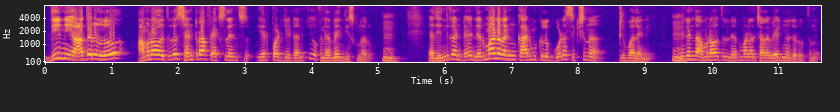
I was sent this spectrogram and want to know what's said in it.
దీని ఆధారంలో అమరావతిలో సెంటర్ ఆఫ్ ఎక్సలెన్స్ ఏర్పాటు చేయడానికి ఒక నిర్ణయం తీసుకున్నారు. అది ఎందుకంటే నిర్మాణ రంగ కార్మికులకు కూడా శిక్షణ ఇవ్వాలని. ఎందుకంటే అమరావతిలో నిర్మాణాలు చాలా వేగంగా జరుగుతున్నాయి.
